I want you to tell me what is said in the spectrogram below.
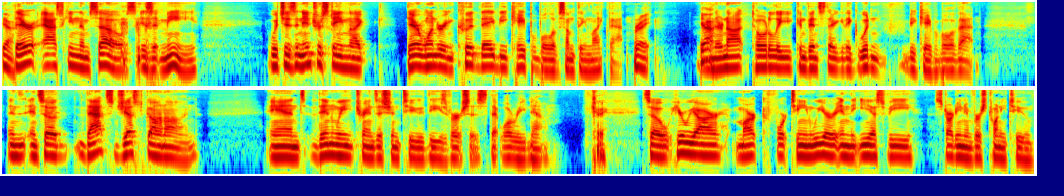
"Yeah, They're asking themselves, Is it me? Which is an interesting, like, they're wondering, could they be capable of something like that? right." Yeah, And they're not totally convinced they, they wouldn't be capable of that. And, and so that's just gone on. And then we transition to these verses that we'll read now. okay. So here we are, Mark 14. We are in the ESV, starting in verse 22.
